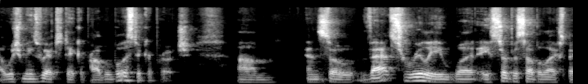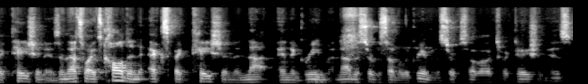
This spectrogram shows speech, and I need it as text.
Uh, which means we have to take a probabilistic approach. Um, and so that's really what a service level expectation is. And that's why it's called an expectation and not an agreement, not a service level agreement. A service level expectation is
